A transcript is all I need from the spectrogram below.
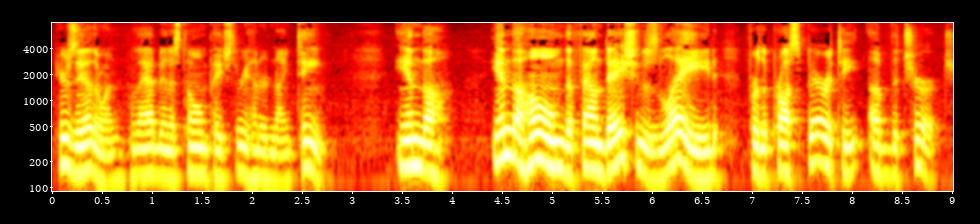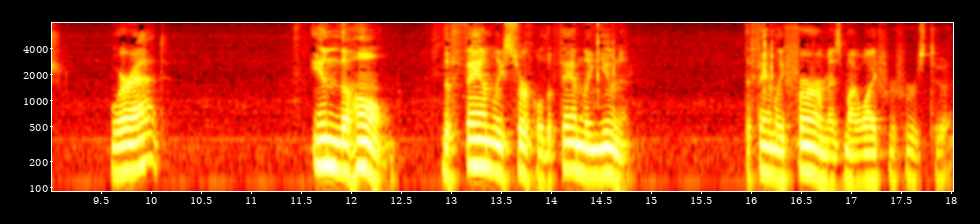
Here's the other one, the Adventist Home, page 319. In the in the home, the foundation is laid for the prosperity of the church. Where at? In the home, the family circle, the family unit the family firm, as my wife refers to it.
